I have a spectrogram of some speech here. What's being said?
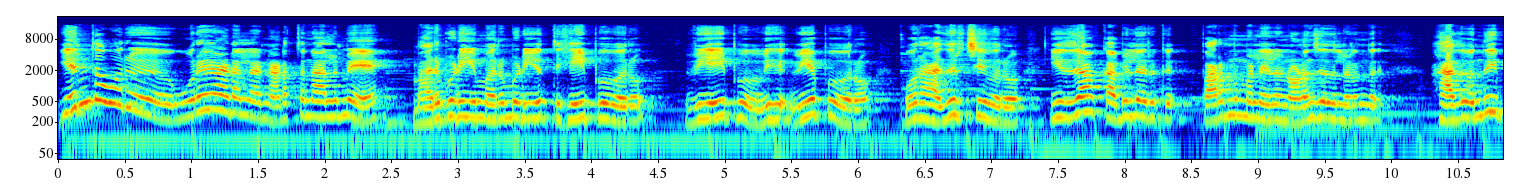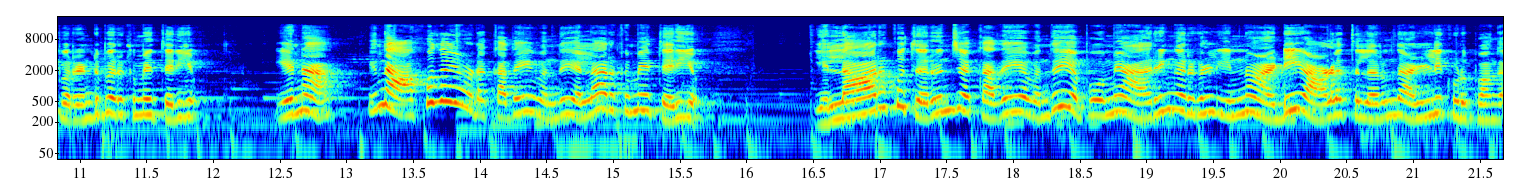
எந்த ஒரு உரையாடலை நடத்தினாலுமே மறுபடியும் மறுபடியும் திகைப்பு வரும் வியப்பு வியப்பு வரும் ஒரு அதிர்ச்சி வரும். இதுதான் கபிலருக்கு பரம்புமலையில் நுழைஞ்சதுலேருந்து அது வந்து இப்போ ரெண்டு பேருக்குமே தெரியும். ஏன்னா இந்த அகுதையோட கதை வந்து எல்லாருக்குமே தெரியும். எல்லாருக்கும் தெரிஞ்ச கதையை வந்து எப்போவுமே அறிஞர்கள் இன்னும் அடி ஆழத்துலேருந்து அள்ளி கொடுப்பாங்க.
